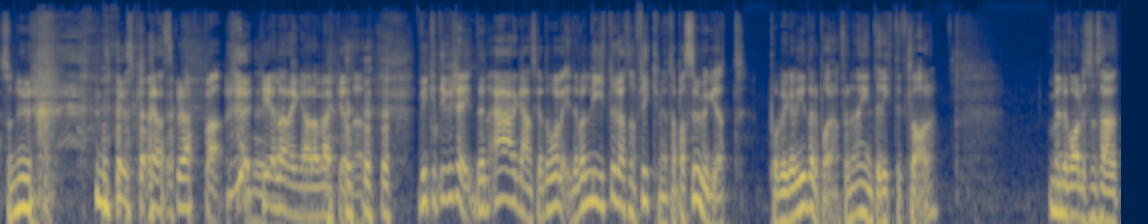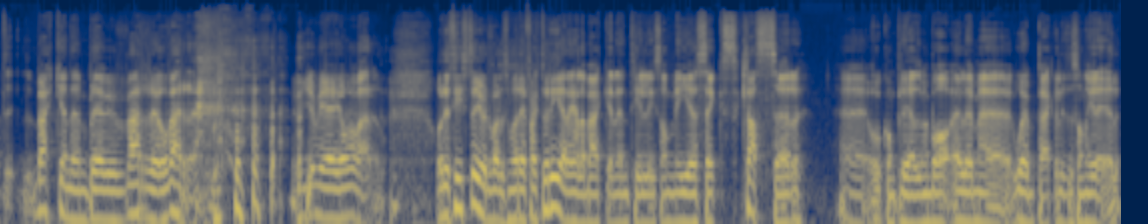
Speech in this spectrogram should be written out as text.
Så nu, nu ska jag scrappa hela den gamla backenden. Vilket i och för sig, den är ganska dålig. Det var lite det som fick mig att tappa suget på att bygga vidare på den, för den är inte riktigt klar. Men det var liksom så här att backenden blev ju värre och värre ju mer jag jobbade med den. Och det sista jag gjorde var liksom att refaktorera hela backenden till liksom ES6-klasser eh, och kompillerade med, eller med Webpack och lite sådana grejer.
